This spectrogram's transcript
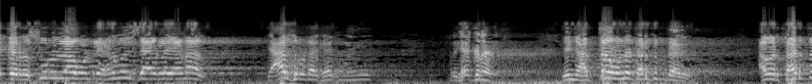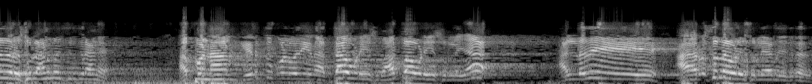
எங்க ரசூலுல்லா ஒன்றை அனுமதிச்சார்களே ஆனால் யார் சொல்றா கேட்கணும் அவர் கேட்கிறாரு எங்க அத்தா ஒன்னு தடுத்து விட்டாரு. அவர் தடுத்ததை ரசூல் அனுமதிச்சிருக்கிறாங்க. அப்ப நான் எடுத்துக்கொள்வது என் அத்தாவுடைய பாப்பாவுடைய சொல்லையா? அல்லது ரசுல்லாவுடைய சொல்லையான்னு இருக்கிறாரு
